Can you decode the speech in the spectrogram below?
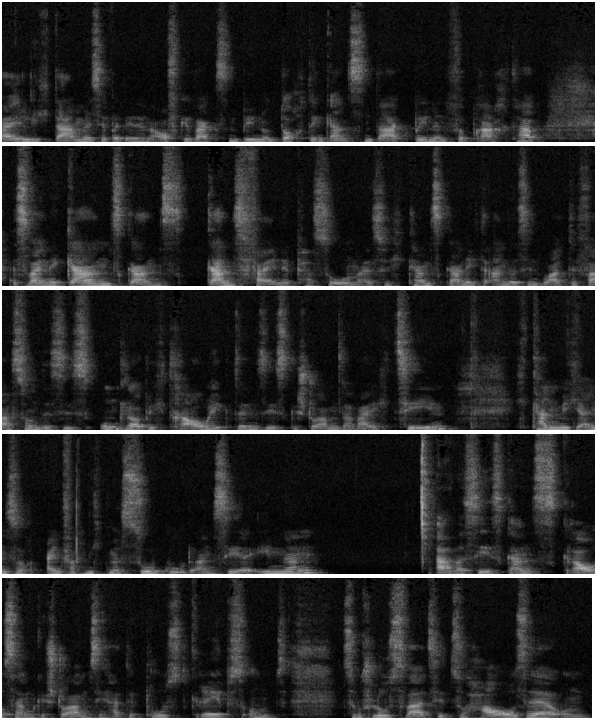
weil ich damals ja bei denen aufgewachsen bin und doch den ganzen Tag bei ihnen verbracht habe. Es war eine ganz, ganz, ganz feine Person. Also ich kann es gar nicht anders in Worte fassen und es ist unglaublich traurig, denn sie ist gestorben, da war ich zehn. Ich kann mich einfach nicht mehr so gut an sie erinnern. Aber sie ist ganz grausam gestorben. Sie hatte Brustkrebs und zum Schluss war sie zu Hause und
